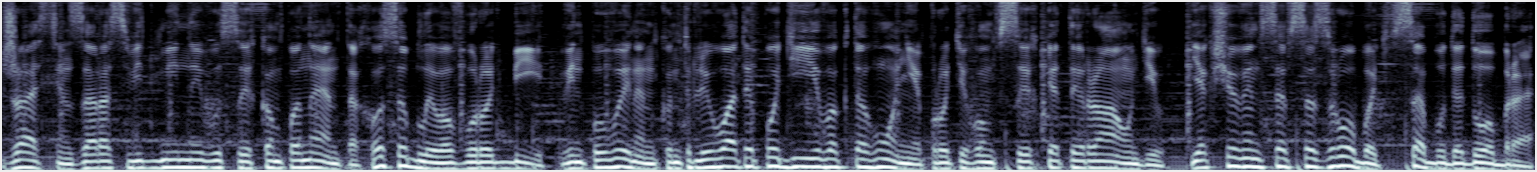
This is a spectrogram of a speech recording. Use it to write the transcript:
Джастін зараз відмінний в усіх компонентах, особливо в боротьбі. Він повинен контролювати події в октагоні протягом всіх п'яти раундів. Якщо він це все зробить, все буде добре.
